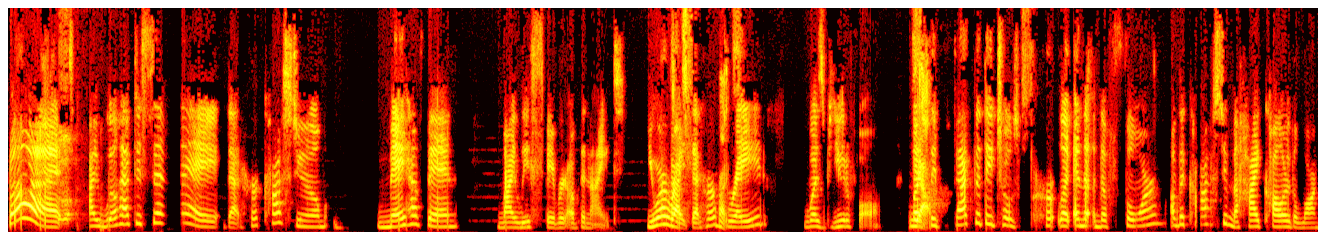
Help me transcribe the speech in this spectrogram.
but I will have to say that her costume may have been my least favorite of the night. You are right That's that her right. braid was beautiful, but Yeah. the fact that they chose per like and the, the form of the costume, the high collar, the long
